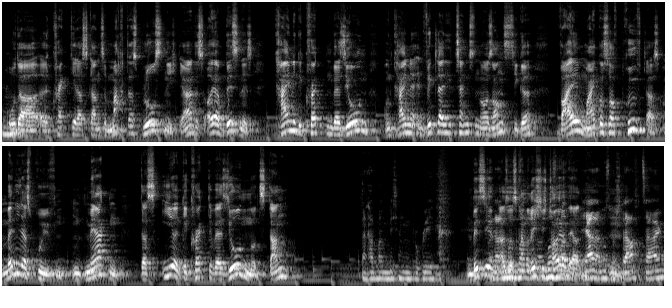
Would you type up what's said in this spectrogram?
mhm. oder äh, crack dir das Ganze, macht das bloß nicht, ja, das ist euer Business. Keine gecrackten Versionen und keine Entwicklerlizenzen oder sonstige, weil Microsoft prüft das. Und wenn die das prüfen und merken, dass ihr gecrackte Versionen nutzt, dann dann hat man ein bisschen ein Problem. Ein bisschen, also es kann richtig teuer man, werden. Ja, dann muss man mhm. Strafe zahlen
